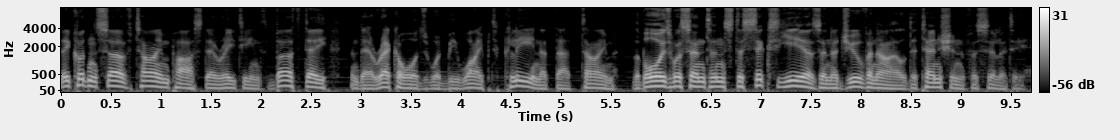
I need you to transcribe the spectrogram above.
they couldn't serve time past their 18th birthday, and their records would be wiped clean at that time. The boys were sentenced to six years in a juvenile detention facility.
